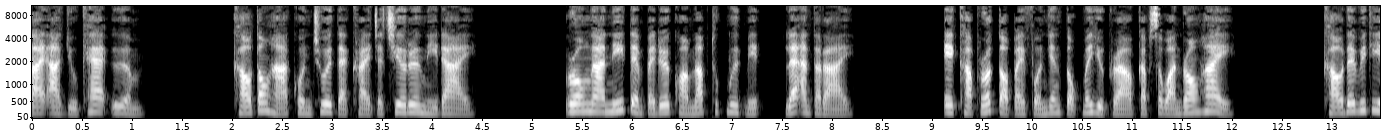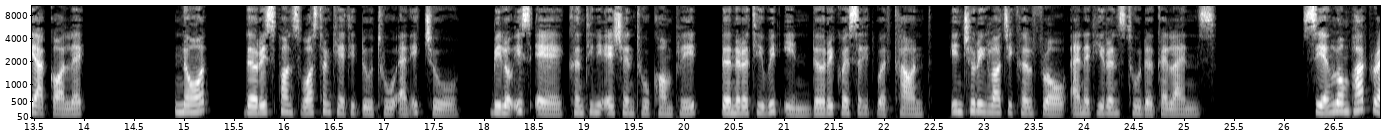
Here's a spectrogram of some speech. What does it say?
ตายอาจอยู่แค่เอื้อม เขาต้องหาคนช่วยแต่ใครจะเชื่อเรื่องนี้ได้ โรงงานนี้เต็มไปด้วยความลับทุกมืดมิดและอันตราย เอกขับรถต่อไปฝนยังตกไม่หยุดราวกับสวรรค์ร้องไห้ เขาได้วิทยากรเล็ก Note The response was truncated due to an issue below is a continuation to complete the narrative within the requested word count ensuring logical flow and adherence to the guidelines เสียงลมพัดแร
